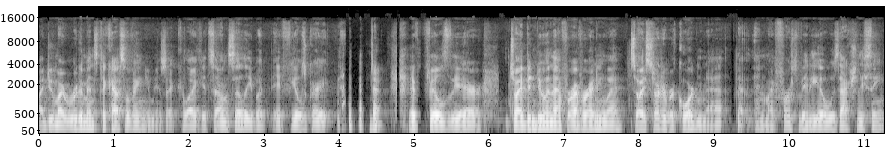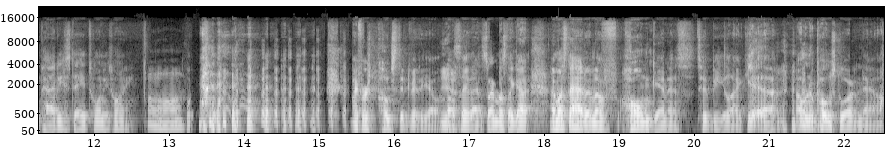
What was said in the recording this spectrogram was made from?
I do my rudiments to Castlevania music. Like it sounds silly, but it feels great. Yeah. it fills the air. So I've been doing that forever anyway. So I started recording that. That and my first video was actually St. Patty's Day 2020. Aw. my first posted video. Yeah. I'll say that. So I must have got I must have had enough home Guinness to be like, yeah, I'm gonna post one now.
